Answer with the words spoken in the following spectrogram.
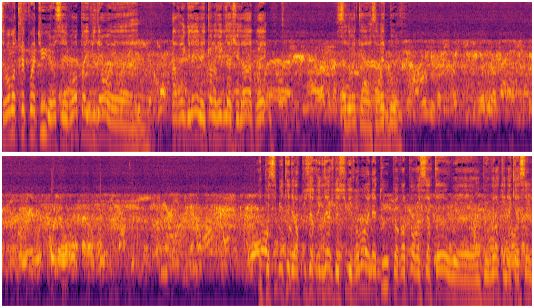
C'est vraiment très pointu, hein, c'est vraiment pas évident euh, à régler, mais quand le réglage est là, après, ça doit être, euh, ça être bon. La possibilité d'avoir plusieurs réglages dessus est vraiment un atout par rapport à certains où euh, on peut voir qu'il n'y en a qu'un seul.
